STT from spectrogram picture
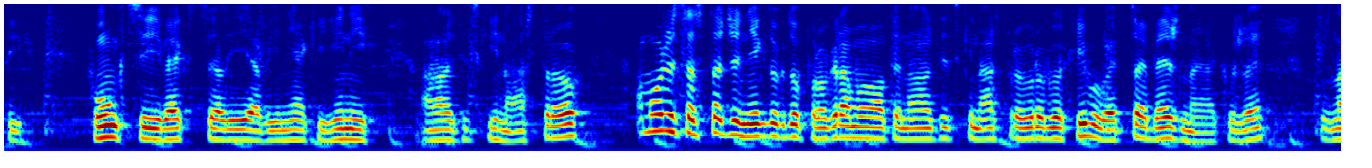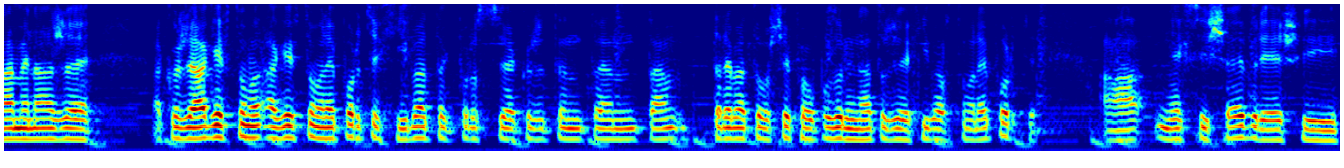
tých funkcií v Exceli a v nejakých iných analytických nástrojoch a môže sa stať, že niekto, kto programoval ten analytický nástroj, urobil chybu, veď to je bežné. Akože. To znamená, že akože ak, je v tom, ak je v tom reporte chyba, tak proste akože ten, ten, tam treba toho šéfa upozorniť na to, že je chyba v tom reporte. A nech si šéf rieši,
